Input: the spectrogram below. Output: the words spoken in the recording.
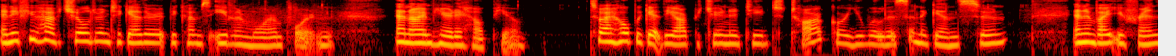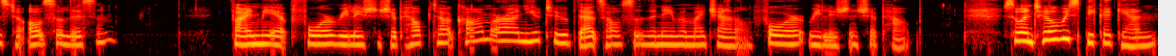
and if you have children together, it becomes even more important. And I'm here to help you. So I hope we get the opportunity to talk, or you will listen again soon. And invite your friends to also listen. Find me at forrelationshiphelp.com or on YouTube. That's also the name of my channel, For Relationship Help. So until we speak again,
